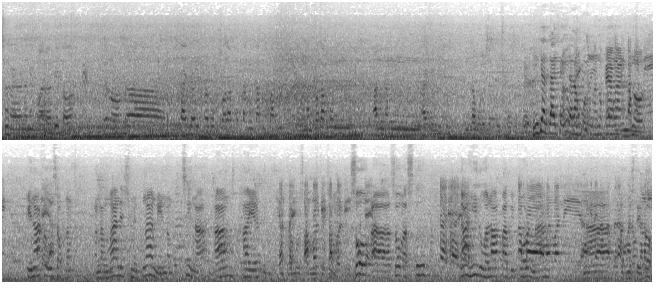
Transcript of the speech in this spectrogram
naniniwala dito. Pero sa tayo Intramuros, wala po kaming copy permis. Wala pong ano ng dito. Intramuros sa police station. Hindi sir, dahil sa isa lang po. Ano, kaya nga, ano, kinakausap ng ng management namin ng opisina ang higher Intramuros administration. So, ah, so as to, dahil wala pa before na na administrator,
